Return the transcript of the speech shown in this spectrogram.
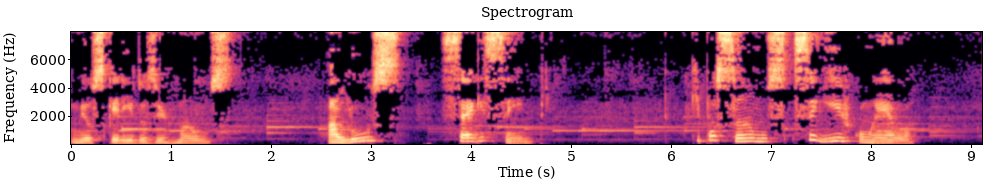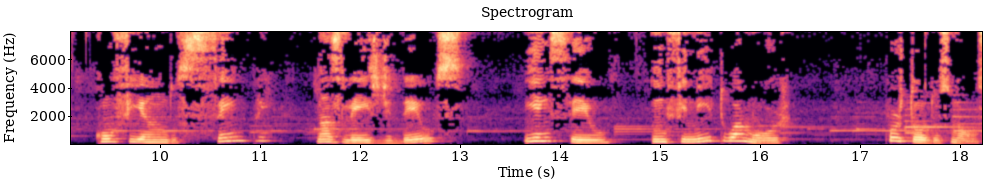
meus queridos irmãos, a luz segue sempre. Que possamos seguir com ela, confiando sempre nas leis de Deus e em seu infinito amor por todos nós.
